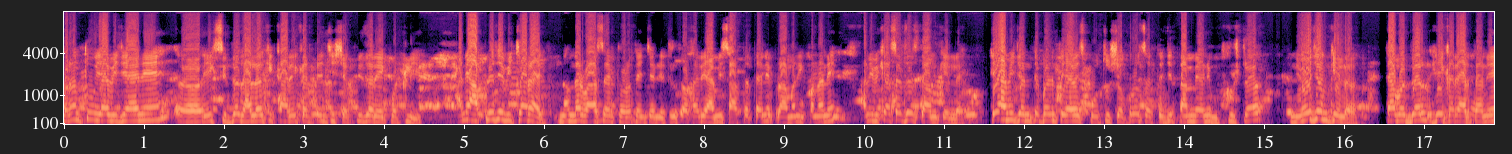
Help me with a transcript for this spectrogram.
परंतु या विजयाने एक सिद्ध झालं की कार्यकर्त्यांची शक्ती जर एकवटली आणि आपले जे विचार आहेत नामदार बाळासाहेब थोरात यांच्या नेतृत्वाखाली आम्ही सातत्याने प्रामाणिकपणाने आणि विकासाचंच काम केलं आहे हे आम्ही जनतेपर्यंत यावेळेस पोहोचू शकलो. सत्यजित तांबे यांनी उत्कृष्ट नियोजन केलं. त्याबद्दल हे खऱ्या अर्थाने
